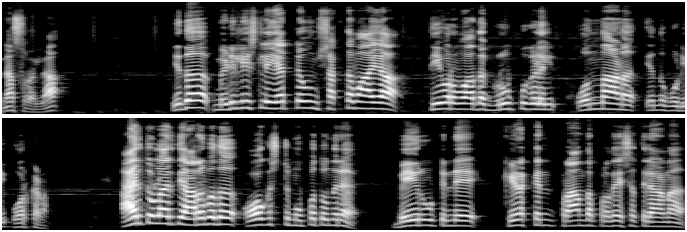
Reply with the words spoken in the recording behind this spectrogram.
നസ്രല്ല. ഇത് മിഡിൽ ഈസ്റ്റിലെ ഏറ്റവും ശക്തമായ തീവ്രവാദ ഗ്രൂപ്പുകളിൽ ഒന്നാണ് എന്നുകൂടി ഓർക്കണം. ആയിരത്തി തൊള്ളായിരത്തി അറുപത് ഓഗസ്റ്റ് മുപ്പത്തൊന്നിന് ബെയ്റൂട്ടിന്റെ കിഴക്കൻ പ്രാന്തപ്രദേശത്തിലാണ്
